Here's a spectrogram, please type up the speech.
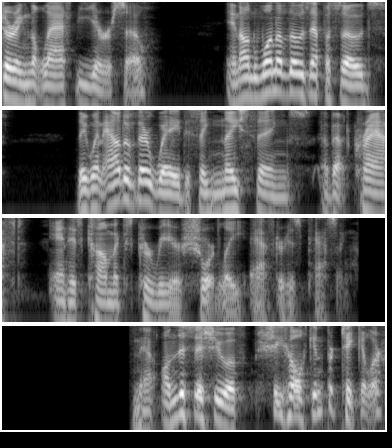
during the last year or so. And on one of those episodes, they went out of their way to say nice things about Kraft and his comics career shortly after his passing. Now, on this issue of She Hulk in particular,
